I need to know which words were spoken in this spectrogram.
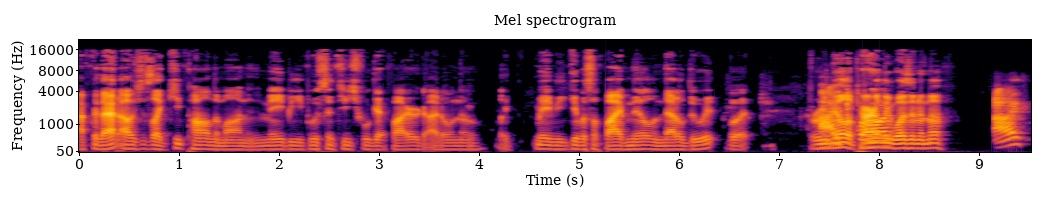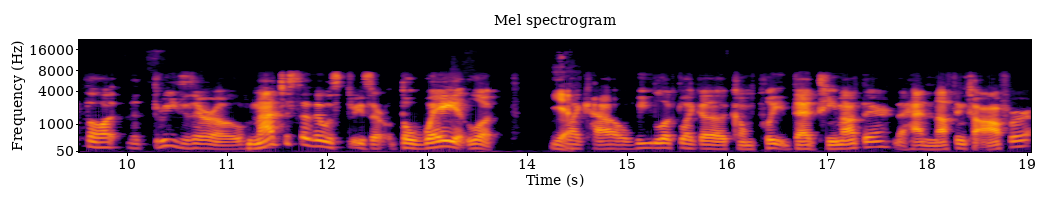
After that, I was just like, keep piling them on, and maybe Vucetich will get fired. I don't know. Like, maybe give us a 5 0 and that'll do it. But 3 I 0 apparently wasn't enough. I thought the 3-0, not just that it was 3-0, the way it looked. Yeah. like how we looked like a complete dead team out there that had nothing to offer.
